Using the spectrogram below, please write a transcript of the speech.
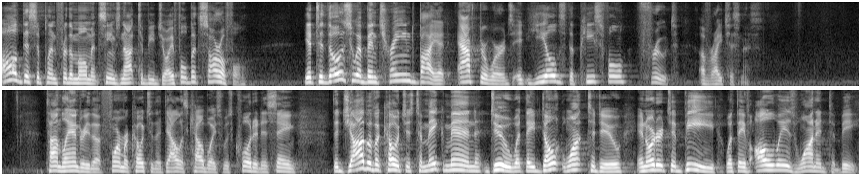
All discipline for the moment seems not to be joyful, but sorrowful. Yet to those who have been trained by it, afterwards it yields the peaceful fruit of righteousness. Tom Landry, the former coach of the Dallas Cowboys, was quoted as saying, The job of a coach is to make men do what they don't want to do in order to be what they've always wanted to be.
